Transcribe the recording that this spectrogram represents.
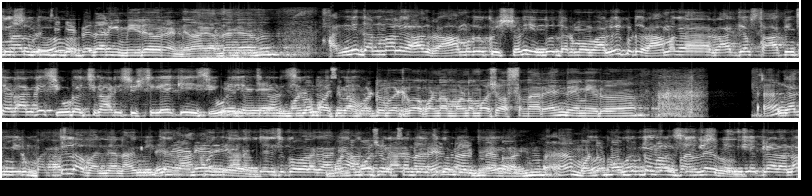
కృష్ణుడు. చెప్పేదానికి మీరెవరండి? నాకు అర్థం కాదు. అన్ని ధర్మాలు కాదు రాముడు కృష్ణుడు హిందూ ధర్మం వాళ్ళు ఇప్పుడు రామ రాజ్యం స్థాపించడానికే శివుడు వచ్చినాడు ఈ సృష్టిలోకి శివుడు చెప్తున్నాడు. బొట్టు పెట్టుకోకుండా మొండ మోసి వస్తున్నారేంటి మీరు? ఇంకా మీరు భక్తులు అవన్నీ. మీకు తెలుసుకోవాలి కానీ చెప్పినాడన్న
